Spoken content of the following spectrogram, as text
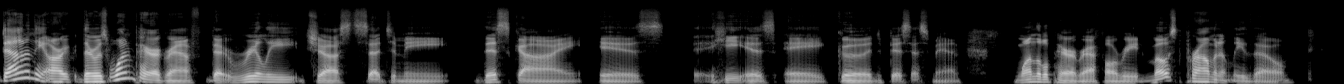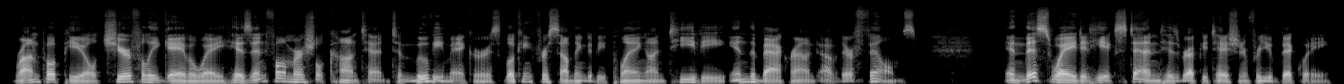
down in the article, there was one paragraph that really just said to me, "This guy is he is a good businessman." One little paragraph I'll read. Most prominently, though, Ron Popeil cheerfully gave away his infomercial content to movie makers looking for something to be playing on TV in the background of their films. In this way, did he extend his reputation for ubiquity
